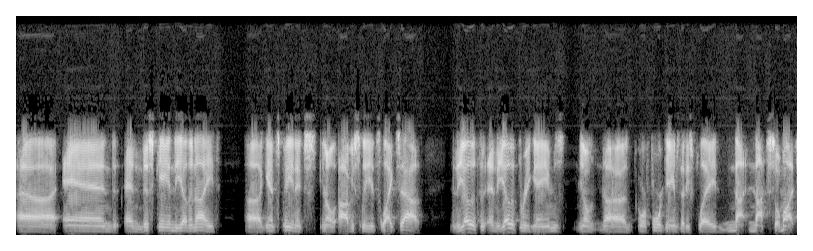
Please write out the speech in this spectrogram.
uh, and and this game the other night uh, against Phoenix, you know, obviously it's lights out. And the other th- and the other three games, you know, uh, or four games that he's played, not not so much.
